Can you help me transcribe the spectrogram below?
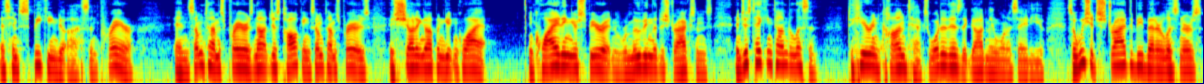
as Him speaking to us in prayer. And sometimes prayer is not just talking, sometimes prayer is, is shutting up and getting quiet and quieting your spirit and removing the distractions and just taking time to listen, to hear in context what it is that God may want to say to you. So we should strive to be better listeners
